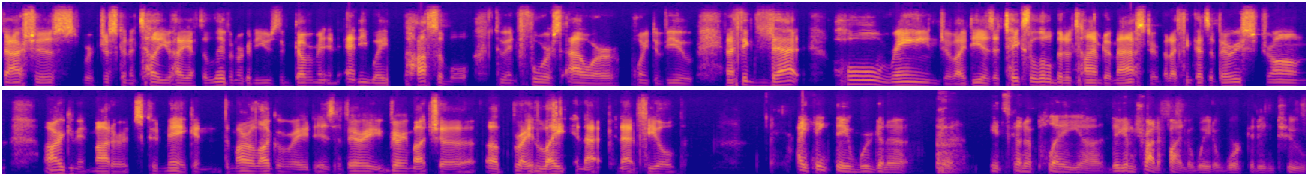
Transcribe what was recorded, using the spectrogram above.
fascist. We're just going to tell you how you have to live, and we're going to use the government in any way possible to enforce our point of view. And I think that whole range of ideas, it takes a little bit of time to master, but I think that's a very strong argument moderates could make. And the Mar-a-Lago raid is a very, very much a, a bright light in that in that field. I think they were going to. It's going to play. Uh, they're going to try to find a way to work it into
